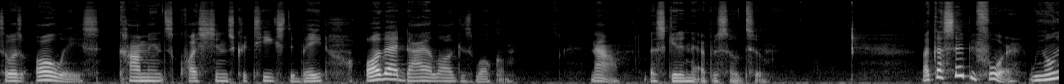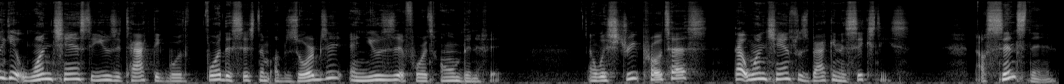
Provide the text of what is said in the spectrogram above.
So, as always, comments, questions, critiques, debate, all that dialogue is welcome. Now, let's get into episode two. Like I said before, we only get one chance to use a tactic before the system absorbs it and uses it for its own benefit. And with street protests, that one chance was back in the 60s. Now, since then,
